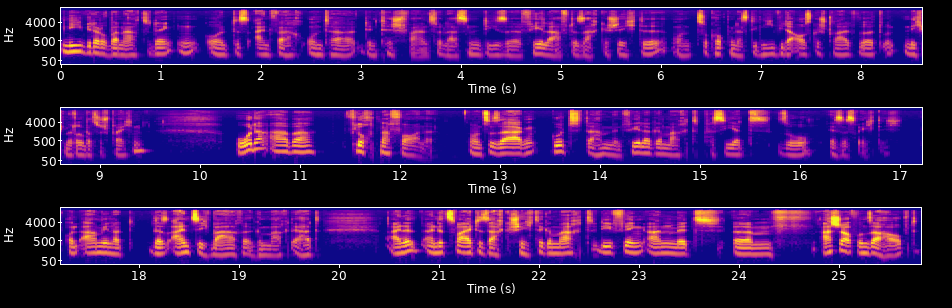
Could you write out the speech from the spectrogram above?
nie wieder darüber nachzudenken und es einfach unter den Tisch fallen zu lassen, diese fehlerhafte Sachgeschichte und zu gucken, dass die nie wieder ausgestrahlt wird und nicht mehr darüber zu sprechen. Oder aber Flucht nach vorne und zu sagen, gut, da haben wir einen Fehler gemacht, passiert, so ist es richtig. Und Armin hat das einzig Wahre gemacht. Er hat eine, eine zweite Sachgeschichte gemacht, die fing an mit ähm, Asche auf unser Haupt.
